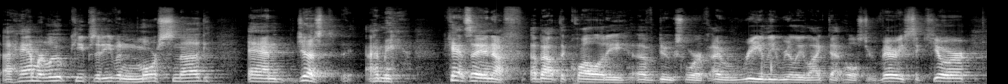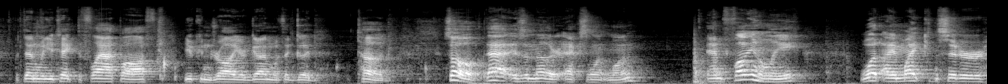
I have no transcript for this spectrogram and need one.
a hammer loop, keeps it even more snug. And just, I mean, can't say enough about the quality of Duke's work. I really, really like that holster. Very secure, but then when you take the flap off, you can draw your gun with a good tug. So that is another excellent one. And finally, what I might consider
